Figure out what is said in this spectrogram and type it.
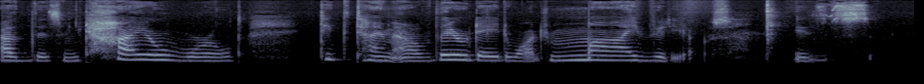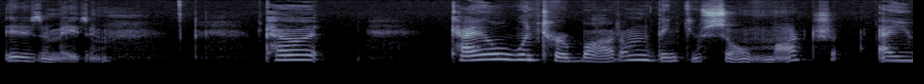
out of this entire world take the time out of their day to watch my videos. It's, it is amazing. Kyle, Kyle Winterbottom, thank you so much. I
